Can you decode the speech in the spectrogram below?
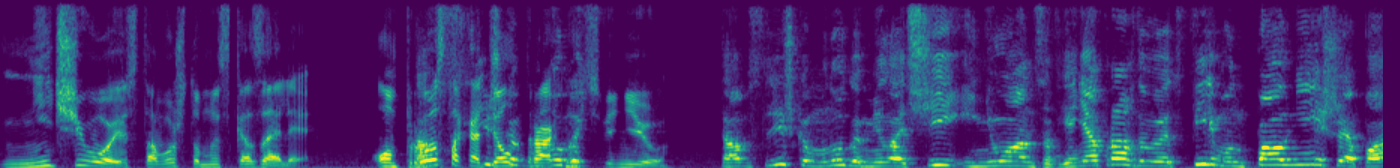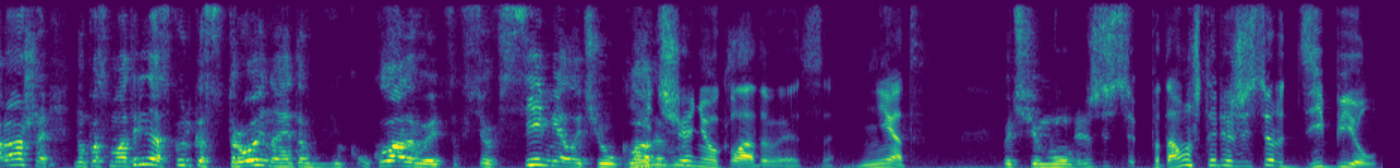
ничего из того, что мы сказали. Он просто хотел слишком трахнуть много- свинью. Там слишком много мелочей и нюансов. Я не оправдываю этот фильм, он полнейшая параша, но посмотри, насколько стройно это укладывается. Все, все мелочи укладываются. Ничего не укладывается. Нет. Почему? Режиссер- Потому что режиссер дебил.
